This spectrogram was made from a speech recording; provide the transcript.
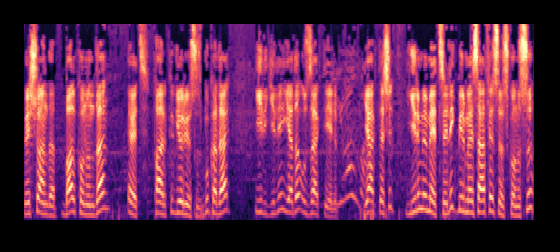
ve şu anda balkonundan evet parkı görüyorsunuz. Bu kadar ilgili ya da uzak diyelim. Yaklaşık 20 metrelik bir mesafe söz konusu.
